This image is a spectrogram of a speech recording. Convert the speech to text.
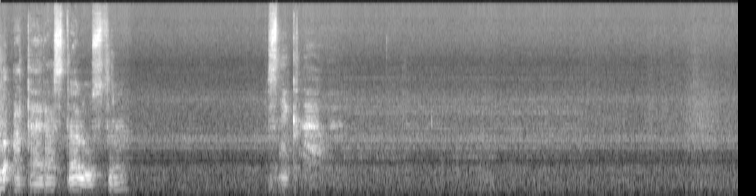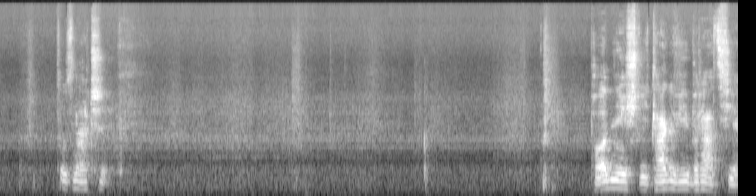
No a teraz te lustra zniknęły. To znaczy podnieśli tak wibracje,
